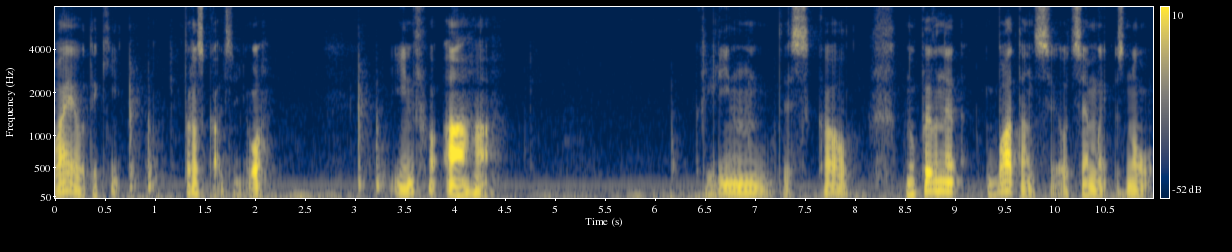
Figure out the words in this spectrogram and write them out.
буває отакі проскальзування. О. Інфо. Ага. Clean, Descal. Ну, певне, батанси. Оце ми знову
